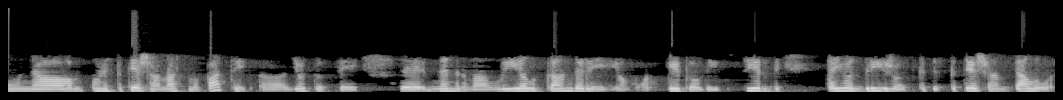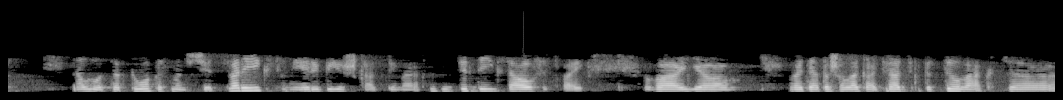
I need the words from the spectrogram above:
Un, uh, un es patiešām esmu pati uh, jutusi uh, nenormāli lielu gandarījumu un piepildītu sirdi tajos brīžos, kad es patiešām dalos, dalos ar to, kas man šķiet svarīgs, un ja ir bijuši kāds, piemēram, dzirdīgs ausis vai, vai, vai tajā pašā laikā es redzu, ka tas cilvēks uh,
